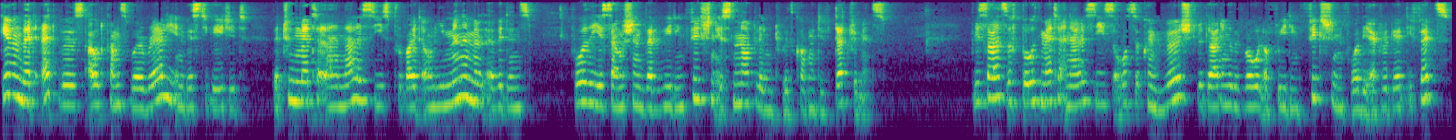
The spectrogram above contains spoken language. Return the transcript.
Given that adverse outcomes were rarely investigated, the two meta-analyses provide only minimal evidence for the assumption that reading fiction is not linked with cognitive detriments. Results of both meta-analyses also converged regarding the role of reading fiction for the aggregate effects.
